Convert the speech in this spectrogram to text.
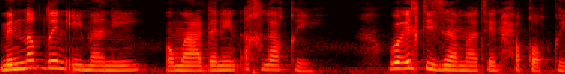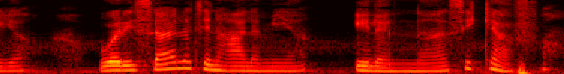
من نبض إيماني ومعدن أخلاقي والتزامات حقوقية ورسالة عالمية إلى الناس كافة.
